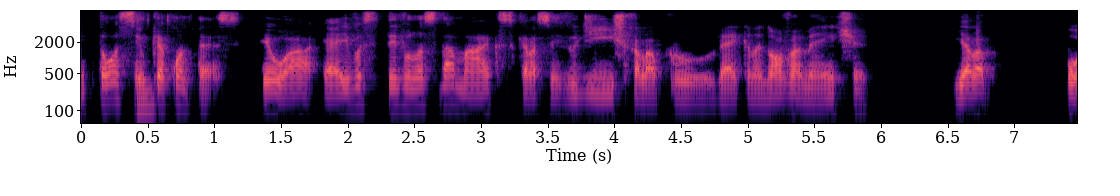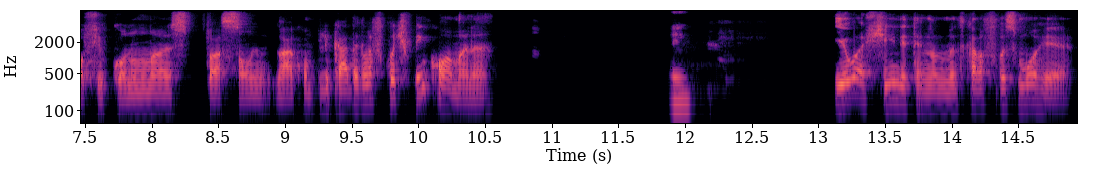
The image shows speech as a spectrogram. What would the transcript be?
Então, assim, Sim. o que acontece? Eu, aí você teve o lance da Max, que ela serviu de isca lá pro Vecna novamente, e ela, pô, ficou numa situação lá complicada que ela ficou tipo em coma, né? Sim. Eu achei em determinado momento que ela fosse morrer,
